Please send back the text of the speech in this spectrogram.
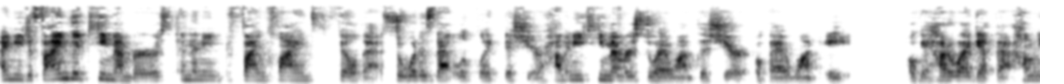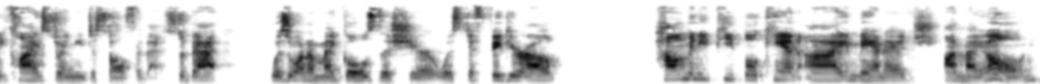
I need to find good team members and then I need to find clients to fill that. So what does that look like this year? How many team members do I want this year? Okay, I want eight. Okay, how do I get that? How many clients do I need to solve for that? So that was one of my goals this year was to figure out how many people can I manage on my own?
